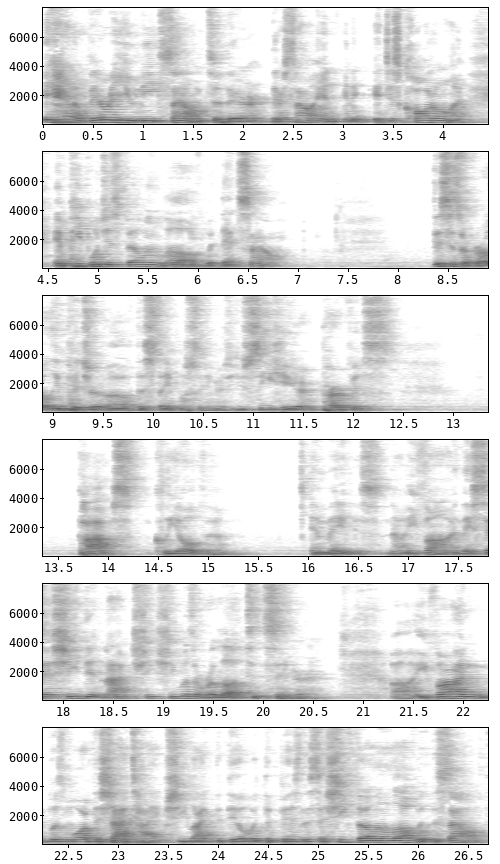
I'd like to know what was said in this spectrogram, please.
it had a very unique sound to their, their sound, and, and it, it just caught on. And people just fell in love with that sound. This is an early picture of the staple singers. You see here Purvis, Pops, Cleotha, and Mavis. Now, Yvonne, they said she did not, she, she was a reluctant singer. Uh, Yvonne was more of the shy type. She liked to deal with the business and she fell in love with the South.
